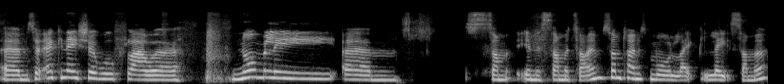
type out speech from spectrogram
Um, so echinacea will flower normally um, some in the summertime, sometimes more like late summer.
